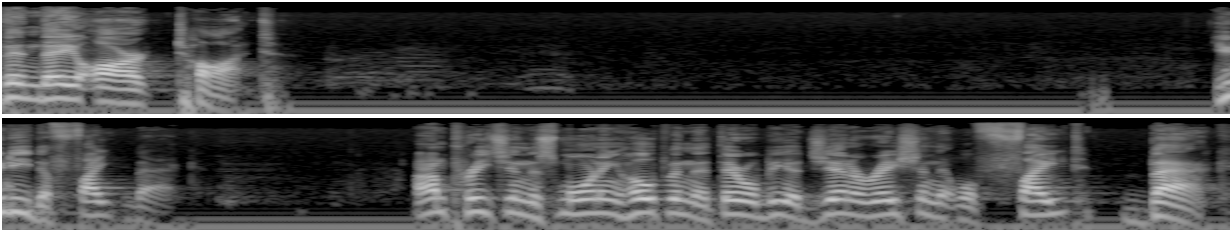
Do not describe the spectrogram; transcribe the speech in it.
than they are taught. You need to fight back. I'm preaching this morning hoping that there will be a generation that will fight back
